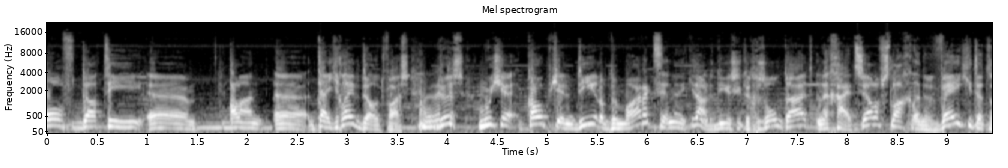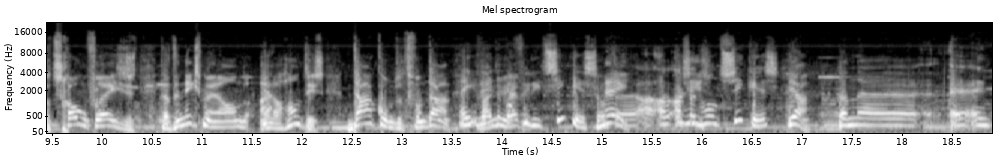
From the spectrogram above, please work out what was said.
Of dat hij eh, al een, eh, een tijdje geleden dood was. Weet Dus moet je, koop je een dier op de markt. En dan denk je, nou, de dier ziet er gezond uit. En dan ga je het zelf slachten. En dan weet je dat het schoon vlees is. Dat er niks meer aan, de- aan de hand is. Daar komt het vandaan. En je Maar weet ook of hij niet ziek is. Want, Nee, als, als een hond ziek is, Ja. dan en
